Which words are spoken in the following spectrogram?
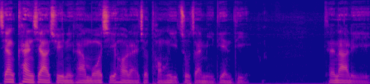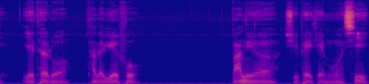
这样看下去，你看摩西后来就同意住在米甸地，在那里，叶特罗他的岳父。把女儿许配给摩西，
